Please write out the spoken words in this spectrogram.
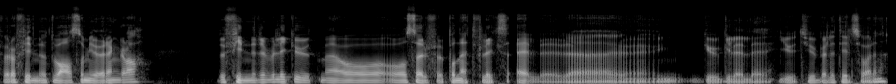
for å finne ut hva som gjør en glad. Du finner det vel ikke ut med å, å surfe på Netflix eller eh, Google eller YouTube eller tilsvarende?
